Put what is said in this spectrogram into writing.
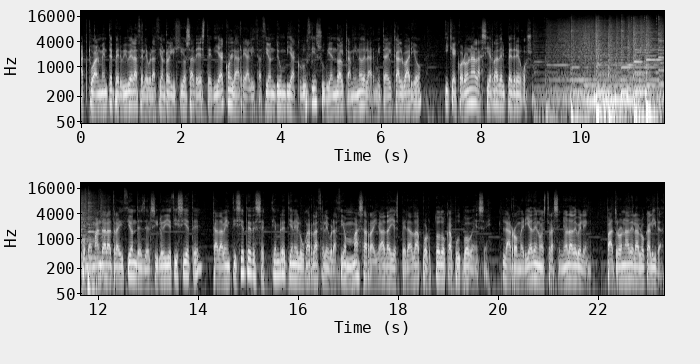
Actualmente pervive la celebración religiosa de este día con la realización de un Via Crucis subiendo al camino de la ermita del Calvario y que corona la Sierra del Pedregoso. Como manda la tradición desde el siglo XVII, cada 27 de septiembre tiene lugar la celebración más arraigada y esperada por todo caput bovense, la romería de Nuestra Señora de Belén, patrona de la localidad.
